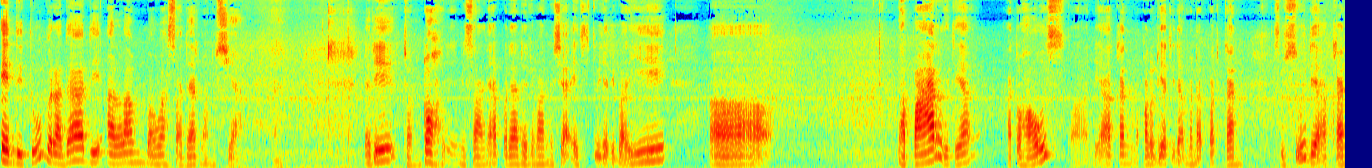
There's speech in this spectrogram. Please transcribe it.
id itu berada di alam bawah sadar manusia. Jadi contoh misalnya pada dari manusia AIDS itu jadi bayi uh, lapar gitu ya atau haus uh, dia akan kalau dia tidak mendapatkan susu dia akan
